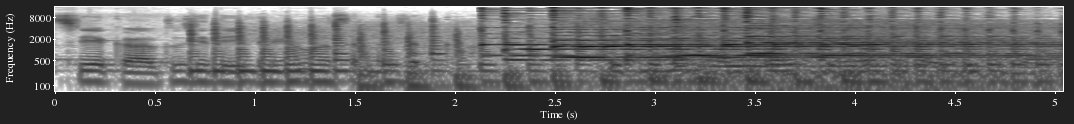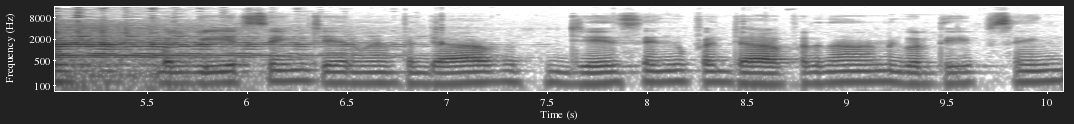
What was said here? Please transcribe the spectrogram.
ਸਤਿ ਸ੍ਰੀ ਅਕਾਲ, ਤੁਸੀਂ ਦੇਖ ਰਹੇ ਹੋ ਅਸਰ ਦੇ ਸਰਕਾਰ ਬਲਵੀਰ ਸਿੰਘ, ਚੇਅਰਮੈਨ ਪੰਜਾਬ ਜੇ ਸਿੰਘ, ਪੰਜਾਬ ਪ੍ਰਧਾਨ ਗੁਰਦੀਪ ਸਿੰਘ,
